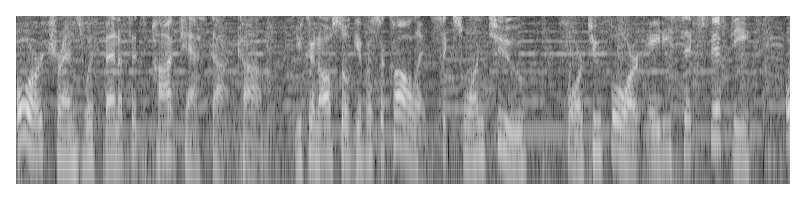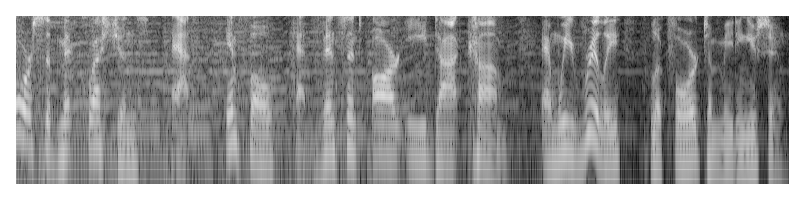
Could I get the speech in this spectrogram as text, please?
or trendswithbenefitspodcast.com. You can also give us a call at 612 424 8650 or submit questions at info at vincentre.com. And we really look forward to meeting you soon.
